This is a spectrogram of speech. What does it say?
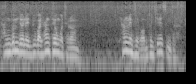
방금 전에 누가 향 태운 것처럼 향 냄새가 엄청 진했습니다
